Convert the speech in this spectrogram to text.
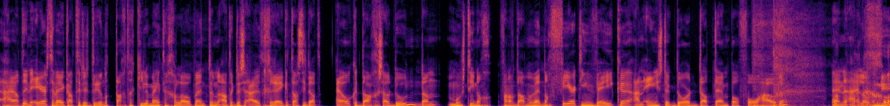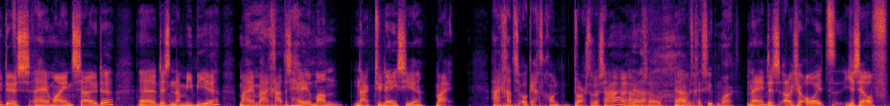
hij had in de eerste week had hij dus 380 kilometer gelopen. En toen had ik dus uitgerekend, als hij dat elke dag zou doen... dan moest hij nog vanaf dat moment nog 14 weken aan één stuk door dat tempo volhouden. En hij loopt nu dus helemaal in het zuiden, eh, dus Namibië. Maar hij, hij gaat dus helemaal naar Tunesië. Maar hij gaat dus ook echt gewoon dwars door de Sahara Ja. of zo. Ja, hebben ze geen supermarkt. Nee, dus als je ooit jezelf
